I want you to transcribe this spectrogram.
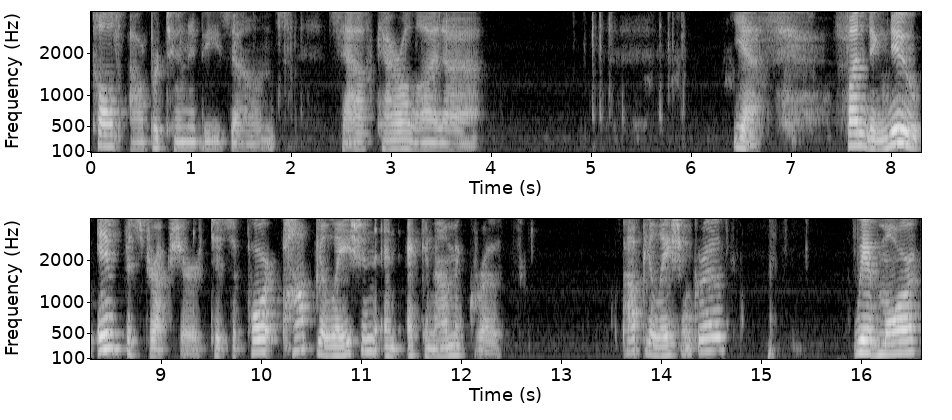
called opportunity zones. South Carolina. Yes, funding new infrastructure to support population and economic growth. Population growth? We have more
